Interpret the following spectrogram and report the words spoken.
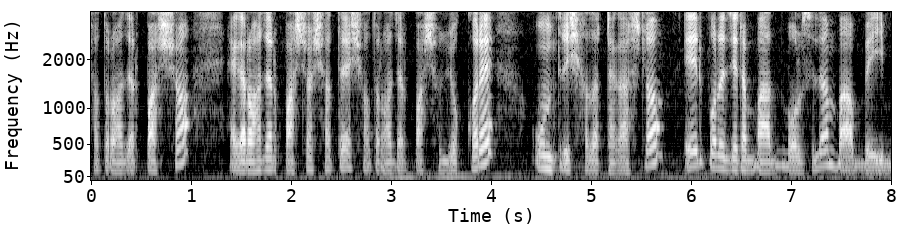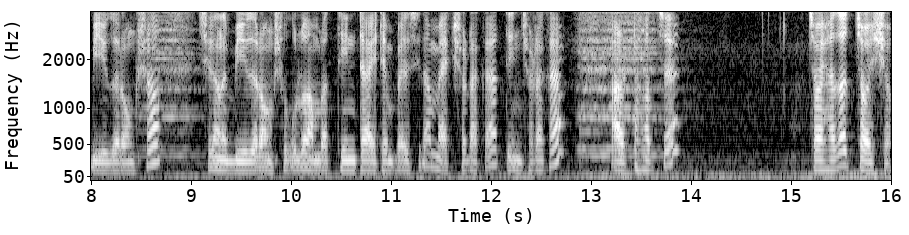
সতেরো হাজার পাঁচশো, এগারো হাজার পাঁচশোর সাথে সতেরো হাজার পাঁচশো যোগ করে উনত্রিশ হাজার টাকা আসলো। এরপরে যেটা বাদ বলছিলাম, বা এই বিয়োগের অংশ, সেখানে বিয়োগের অংশগুলো আমরা তিনটা আইটেম পেয়েছিলাম, একশো টাকা, তিনশো টাকা, আরটা হচ্ছে ছয় হাজার ছয়শো।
